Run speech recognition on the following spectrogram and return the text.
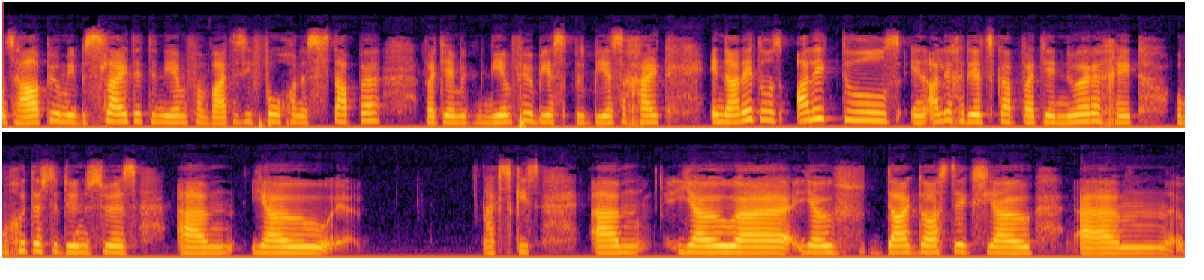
ons help jou om die besluite te neem van wat is die volgende stappe wat jy moet neem vir jou besigheid en dan het ons al die tools en al die gereedskap wat jy nodig het om goeders te doen soos ehm um, jou ekskuus. Ehm um, jou uh jou diagnostics jou ehm um,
